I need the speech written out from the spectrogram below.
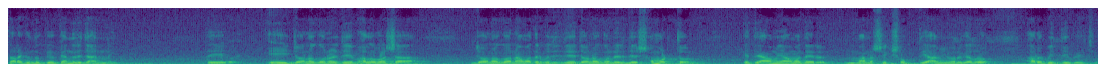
তারা কিন্তু কেউ কেন্দ্রে যাননি। তো এই- জনগণের যে ভালোবাসা জনগণ আমাদের প্রতি যে জনগণের যে সমর্থন এতে আমি আমাদের মানসিক শক্তি আমি মনে করি আরও আরও বৃদ্ধি পেয়েছে।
